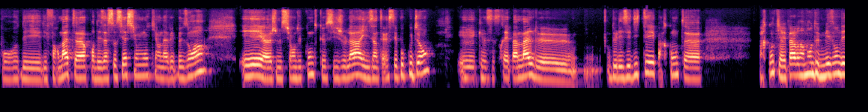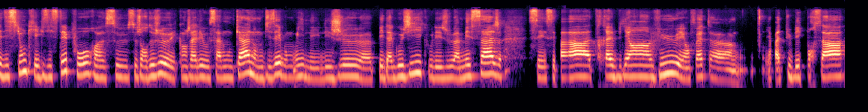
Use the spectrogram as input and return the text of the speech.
pour des, formateurs, pour des associations qui en avaient besoin. Et je me suis rendu compte que ces jeux-là, ils intéressaient beaucoup de gens et que mmh ce serait pas mal de, de les éditer. Par contre, par contre, il n'y avait pas vraiment de maison d'édition qui existait pour ce, ce, genre de jeu. Et quand j'allais au Salon de Cannes, on me disait, bon oui, les, les jeux pédagogiques ou les jeux à message, c'est n'est pas très bien vu et en fait, il n'y a pas de public pour ça.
